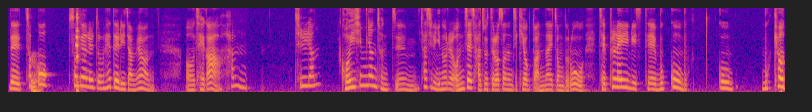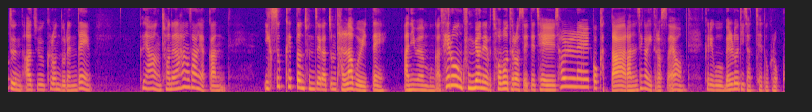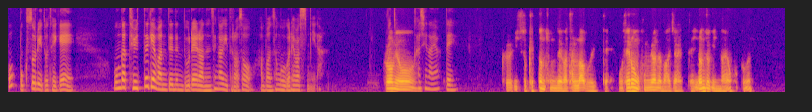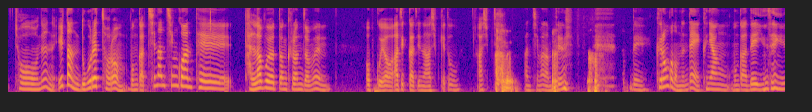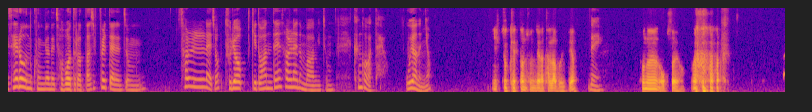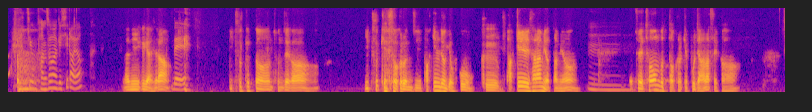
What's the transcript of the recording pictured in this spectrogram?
네, 첫 곡 소개를 좀 해드리자면, 어, 제가 한 7년? 거의 10년 전쯤 사실 이 노래를 언제 자주 들었었는지 기억도 안 날 정도로 제 플레이리스트에 묻고 묻고 묵혀둔 아주 그런 노래인데 그냥 저는 항상 약간 익숙했던 존재가 좀 달라 보일 때 아니면 뭔가 새로운 국면에 접어들었을 때 제일 설렐 것 같다라는 생각이 들었어요. 그리고 멜로디 자체도 그렇고 목소리도 되게 뭔가 들뜨게 만드는 노래라는 생각이 들어서 한번 선곡을 해봤습니다. 그러면 하시나요? 네. 그 익숙했던 존재가 달라 보일 때, 뭐 새로운 국면을 맞이할 때 이런 적이 있나요? 볶음은? 저는 일단 노래처럼 뭔가 친한 친구한테 달라 보였던 그런 점은 없고요. 아직까지는 아쉽게도 아쉽지 아, 네. 않지만 아무튼 네 그런 건 없는데 그냥 뭔가 내 인생이 새로운 국면에 접어들었다 싶을 때는 좀 설레죠. 두렵기도 한데 설레는 마음이 좀 큰 것 같아요. 우연은요? 익숙했던 존재가 달라 보일 때요? 네. 저는 없어요. 지금 방송하기 싫어요? 아니, 그게 아니라 네. 익숙했던 존재가 익숙해서 그런지 바뀐 적이 없고 그 바뀔 사람이었다면 음. 애초에 처음부터 그렇게 보지 않았을까.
